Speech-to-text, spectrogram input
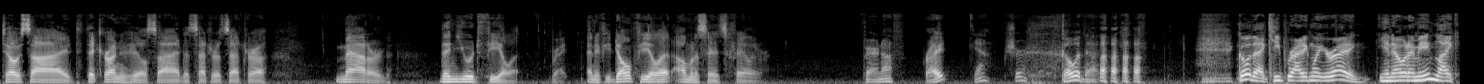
toe side, thicker on your heel side, et cetera, et cetera, mattered, then you would feel it. Right. And if you don't feel it, I'm going to say it's a failure. Fair enough. Right? Yeah, sure. Go with that. Go with that. Keep writing what you're writing. You know what I mean? Like,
